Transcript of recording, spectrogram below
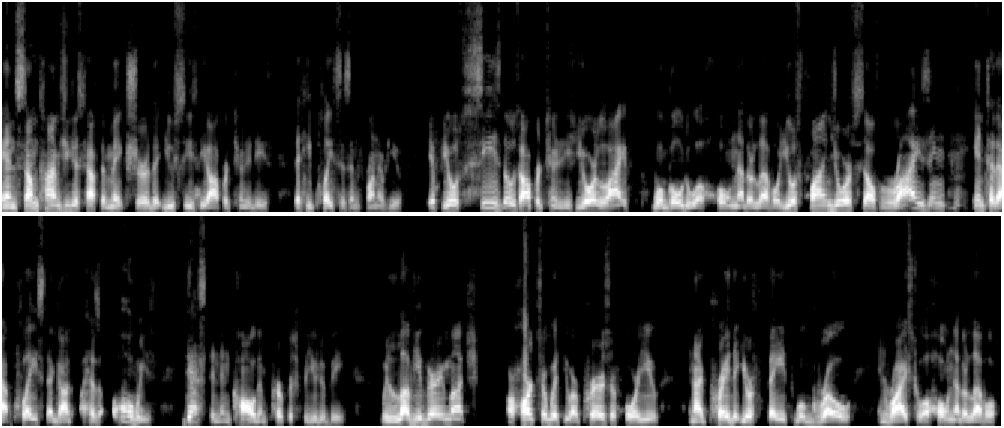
And sometimes you just have to make sure that you seize the opportunities that He places in front of you. If you'll seize those opportunities, your life will go to a whole nother level. You'll find yourself rising Mhm. into that place that God has always destined and called and purposed for you to be. We love you very much. Our hearts are with you, our prayers are for you, and I pray that your faith will grow and rise to a whole nother level.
